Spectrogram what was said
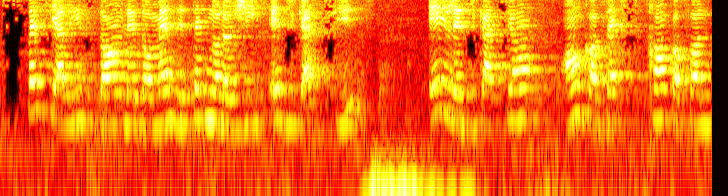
spécialiste dans les domaines des technologies éducatives et l'éducation en contexte francophone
